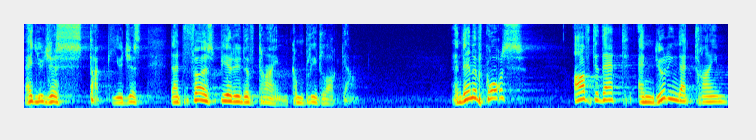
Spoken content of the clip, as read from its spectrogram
And you just stuck. You just, that first period of time, complete lockdown. And then, of course, after that and during that time,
